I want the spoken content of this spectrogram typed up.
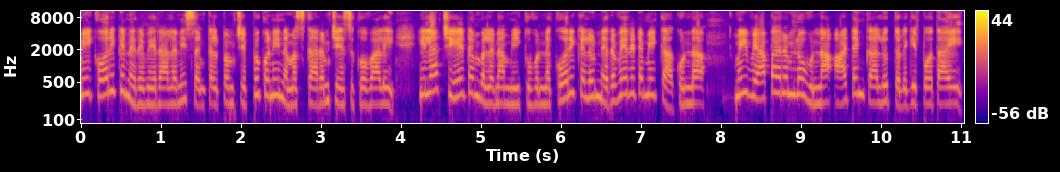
మీ కోరిక నెరవేరాలని సంకల్పం చెప్పుకొని నమస్కారం చేసుకోవాలి. ఇలా చేయటం వలన మీకు ఉన్న కోరికలు నెరవేరటమే కాకుండా మీ వ్యాపారంలో ఉన్న ఆటంకాలు తొలగిపోతాయి.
